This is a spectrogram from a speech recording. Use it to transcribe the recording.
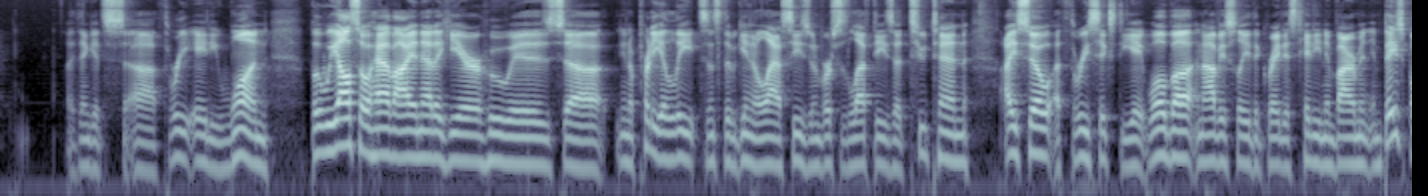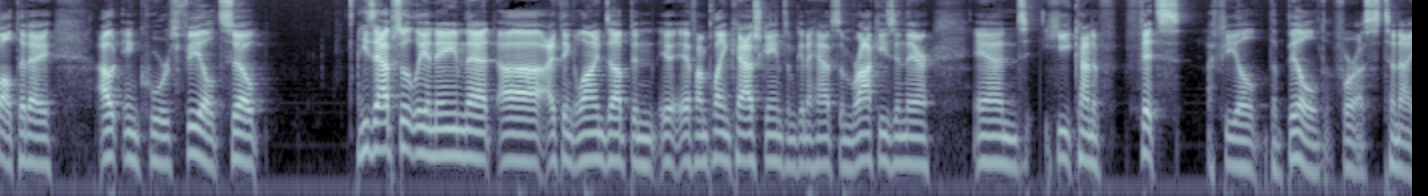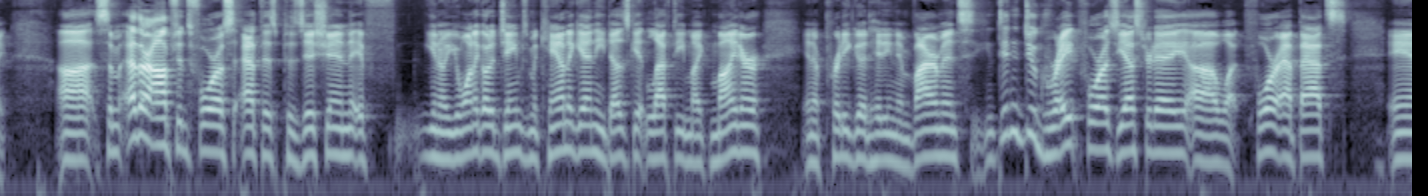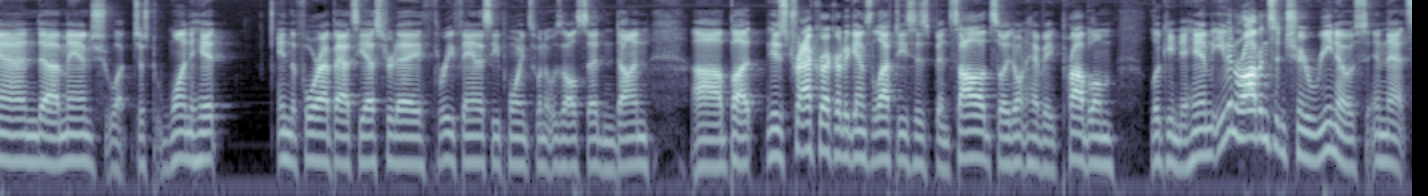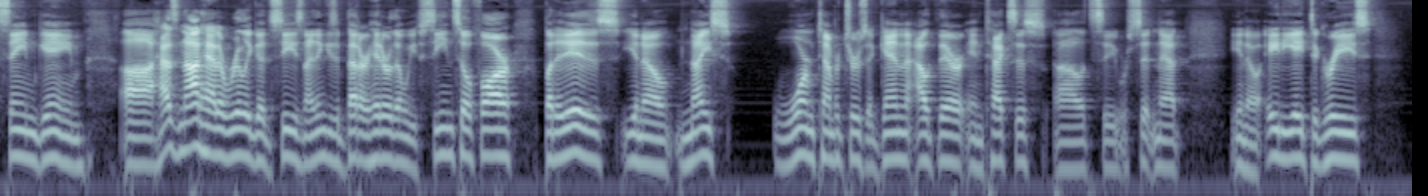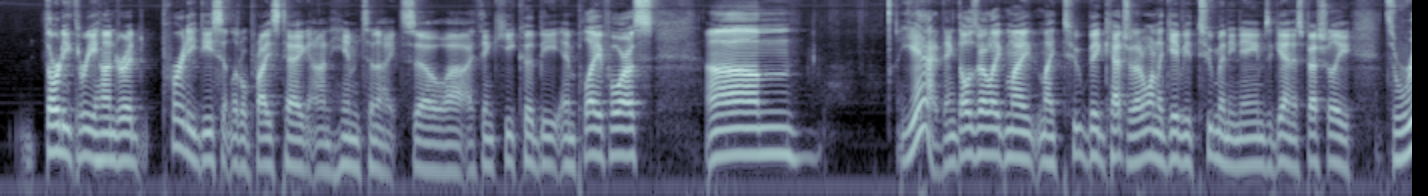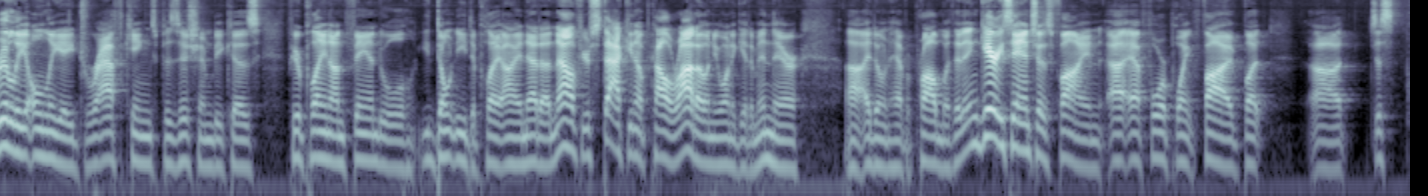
I think it's uh, 381. But we also have Iannetta here, who is uh, you know pretty elite since the beginning of last season versus lefties. A 210 ISO, a 368 WOBA, and obviously the greatest hitting environment in baseball today out in Coors Field. So he's absolutely a name that uh, I think lines up. And if I'm playing cash games, I'm going to have some Rockies in there, and he kind of fits. I feel the build for us tonight. Uh, some other options for us at this position. If you know you want to go to James McCann again, he does get lefty Mike Minor in a pretty good hitting environment. He didn't do great for us yesterday. Uh, what four at bats and uh, managed what just one hit in the four at bats yesterday. Three fantasy points when it was all said and done. Uh, but his track record against lefties has been solid, so I don't have a problem looking to him. Even Robinson Chirinos in that same game uh, has not had a really good season. I think he's a better hitter than we've seen so far, but it is, you know, nice warm temperatures again out there in Texas. Uh, let's see, we're sitting at, you know, 88 degrees, 3,300. Pretty decent little price tag on him tonight. So uh, I think he could be in play for us. Um, yeah, I think those are like my my two big catchers. I don't want to give you too many names again, especially it's really only a DraftKings position because if you're playing on FanDuel, you don't need to play Iannetta. Now, if you're stacking up Colorado and you want to get him in there, uh, I don't have a problem with it. And Gary Sanchez, fine uh, at 4.5, but uh, just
